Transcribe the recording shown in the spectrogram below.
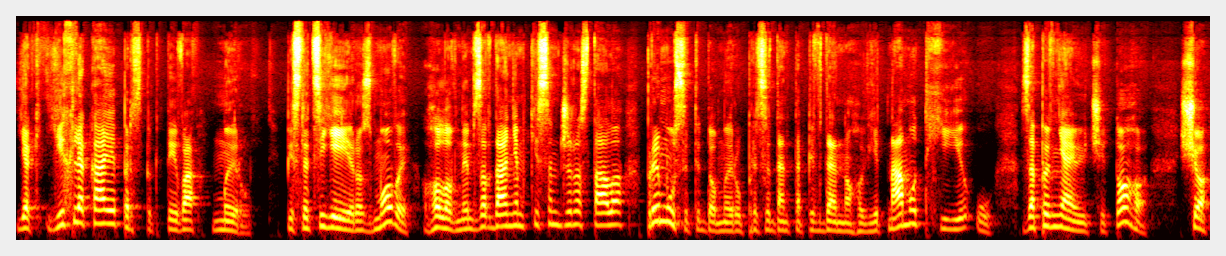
як їх лякає перспектива миру. Після цієї розмови головним завданням Кісенджера стало примусити до миру президента Південного В'єтнаму Тхієу, запевняючи того, що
